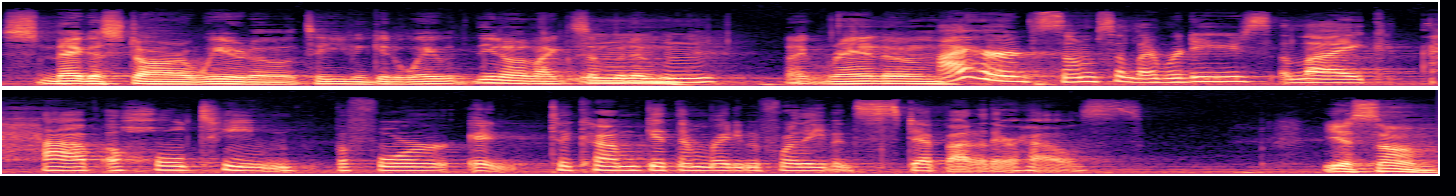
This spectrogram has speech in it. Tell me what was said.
megastar weirdo to even get away with, you know, like some of them, like random. Mm-hmm. I heard some celebrities like have a whole team before it to come get them ready before they even step out of their house. yeah, some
